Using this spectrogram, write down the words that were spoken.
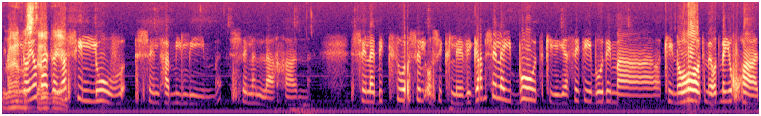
אולי אני לא יודעת, זה. היה שילוב של המילים, של הלחן, של הביצוע של אושיק לוי, גם של העיבוד, כי עשיתי עיבוד עם הכינורות, מאוד מיוחד.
